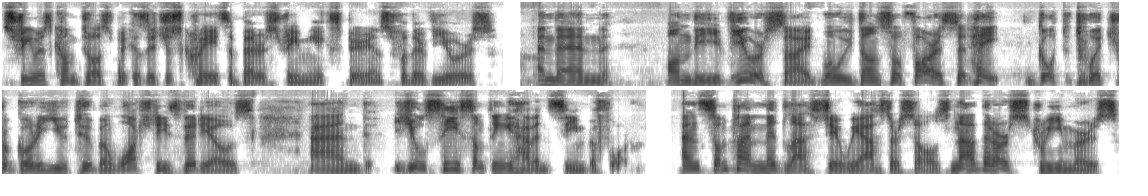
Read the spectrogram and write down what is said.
streamers come to us because it just creates a better streaming experience for their viewers. And then on the viewer side, what we've done so far is said, hey, go to Twitch or go to YouTube and watch these videos and you'll see something you haven't seen before. And sometime mid last year, we asked ourselves, now that our streamers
